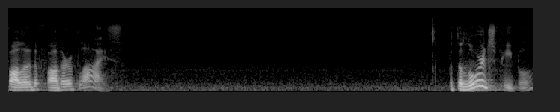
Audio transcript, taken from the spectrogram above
follow the father of lies. But the Lord's people,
